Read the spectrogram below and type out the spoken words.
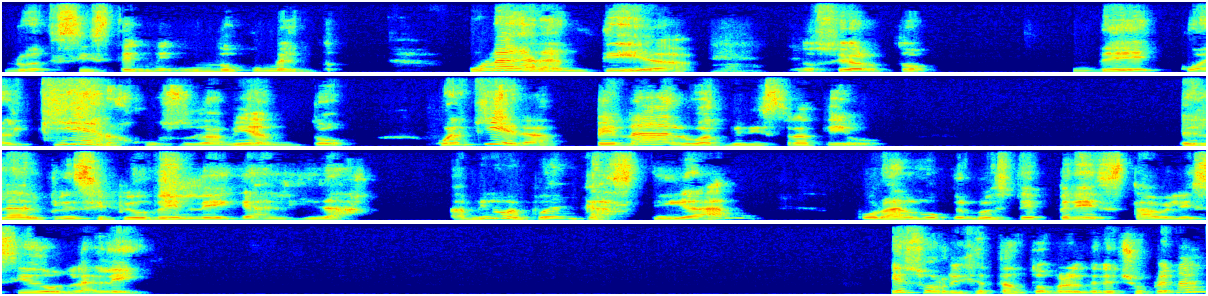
no existe en ningún documento. Una garantía, ¿no es cierto?, de cualquier juzgamiento, cualquiera, penal o administrativo, es la del principio de legalidad. A mí no me pueden castigar por algo que no esté preestablecido en la ley. Eso rige tanto para el derecho penal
